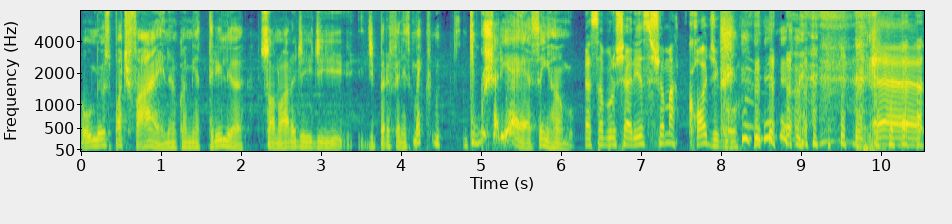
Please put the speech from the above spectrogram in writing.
o meu Spotify, né? Com a minha trilha sonora de, de, de preferência. Como é que. Que bruxaria é essa, hein, Rambo? Essa bruxaria se chama código. É,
